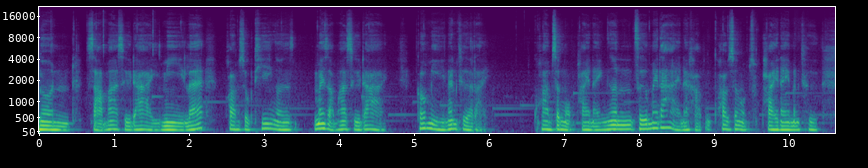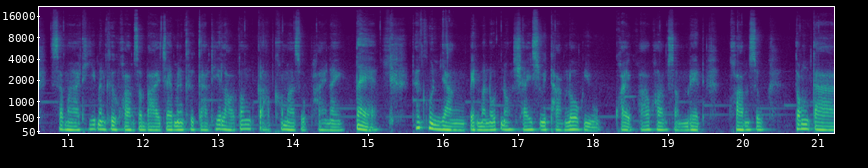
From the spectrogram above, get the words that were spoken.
เงินสามารถซื้อได้มีและความสุขที่เงินไม่สามารถซื้อได้ ก็มีนั่นคืออะไร ความสงบภายในเงินซื้อไม่ได้นะครับ ความสงบภายในมันคือ สมาธิมันคือความสบายใจมันคือการที่เราต้องกลับเข้ามาสู่ภายใน แต่ถ้าคุณยังเป็นมนุษย์เนาะใช้ชีวิตทางโลกอยู่ไขว่คว้าความสำเร็จ ความสุขต้องการ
